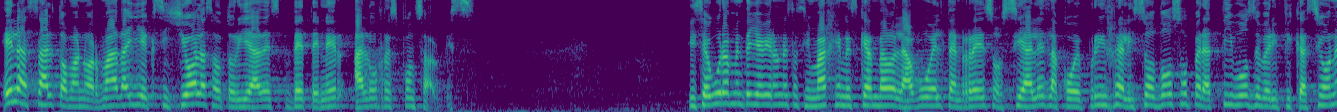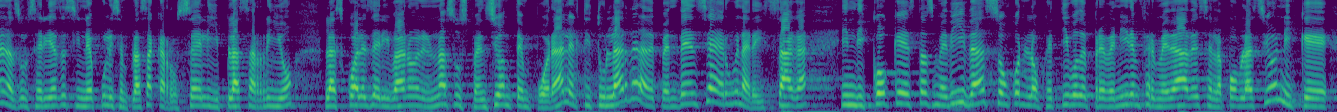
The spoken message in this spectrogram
el asalto a mano armada y exigió a las autoridades detener a los responsables. Y seguramente ya vieron estas imágenes que han dado la vuelta en redes sociales. La COEPRIS realizó dos operativos de verificación en las dulcerías de Cinépolis en Plaza Carrusel y Plaza Río, las cuales derivaron en una suspensión temporal. El titular de la dependencia, Erwin Areizaga, indicó que estas medidas son con el objetivo de prevenir enfermedades en la población y que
